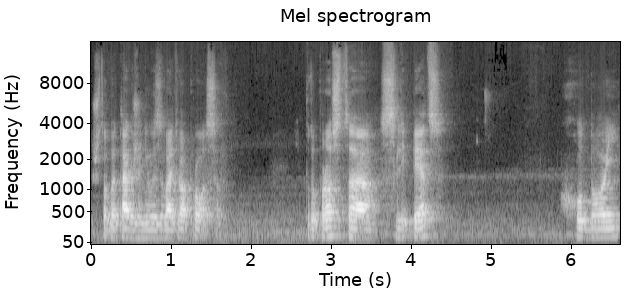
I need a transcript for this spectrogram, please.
чтобы также не вызывать вопросов. Буду просто слепец, худой,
